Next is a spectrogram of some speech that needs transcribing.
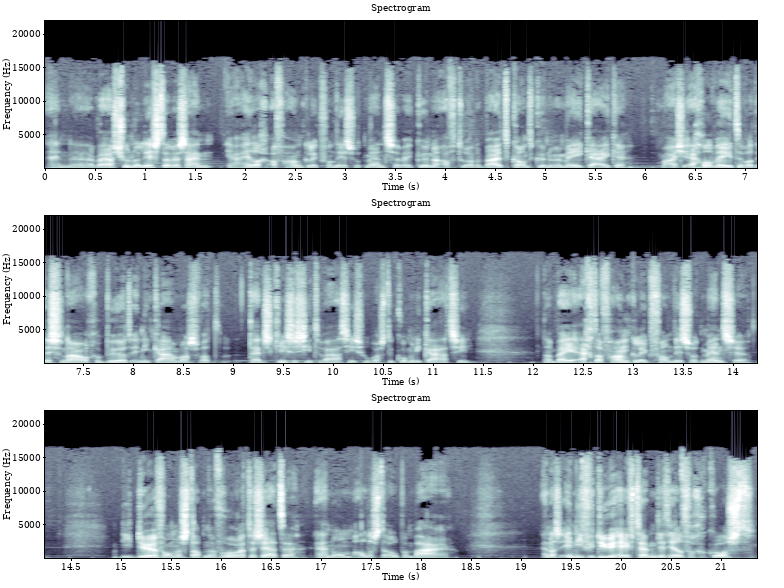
En uh, wij als journalisten, we zijn ja, heel erg afhankelijk van dit soort mensen. Wij kunnen af en toe aan de buitenkant kunnen we meekijken. Maar als je echt wil weten wat is er nou gebeurd in die kamers, wat, tijdens crisissituaties, hoe was de communicatie, dan ben je echt afhankelijk van dit soort mensen die durven om een stap naar voren te zetten en om alles te openbaren. En als individu heeft hem dit heel veel gekost.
